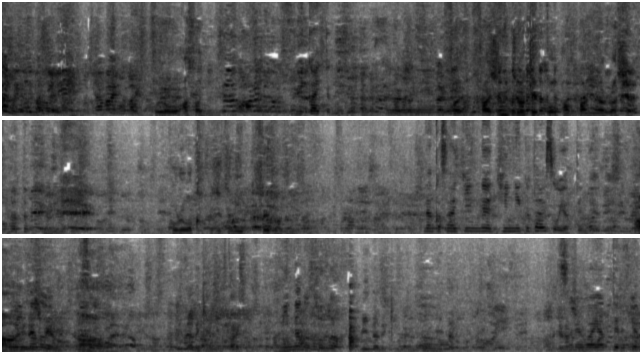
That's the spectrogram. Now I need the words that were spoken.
回もやるんだ。これを朝にやる2回ってことへー最初のうちは結構パンパンになるらしい、うん。これは確実に成果が出ますなんか最近ね筋肉体操やってんだよね。あーみんなのああはみんなで筋肉体操。そうみんなの筋肉。みんなで筋肉、ん。みんなのそれはやってるけど。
